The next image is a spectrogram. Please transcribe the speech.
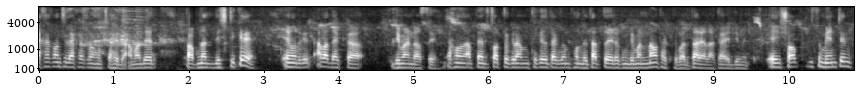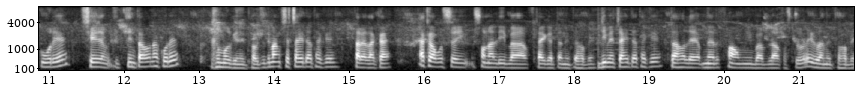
এক এক অঞ্চলে এক এক রকম চাহিদা। আমাদের পাবনার ডিস্ট্রিক্টে এই মুরগির আলাদা একটা ডিমান্ড আছে। এখন আপনার চট্টগ্রাম থেকে যদি একজন ফোন দেয়, তার তো এরকম ডিমান্ড নাও থাকতে পারে, তার এলাকায় ডিমের। এই সব কিছু মেনটেন করে সে চিন্তা ভাবনা করে মুরগি নিতে হবে। যদি মাংসের চাহিদা থাকে তার এলাকায় তাকে অবশ্যই সোনালি বা টাইগারটা নিতে হবে। ডিমের চাহিদা থাকে তাহলে আপনার ফাউমি বা ব্ল্যাক অস্ট্রেলিয়া এগুলো নিতে হবে।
